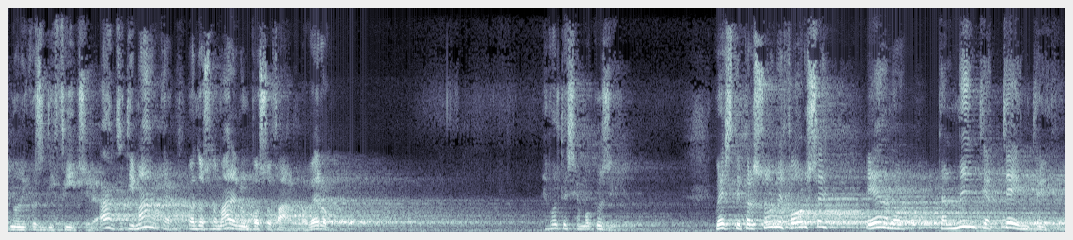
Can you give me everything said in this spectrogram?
non è così difficile. Anzi, ti manca quando sto male non posso farlo, vero? E a volte siamo così. Queste persone forse erano talmente attente,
